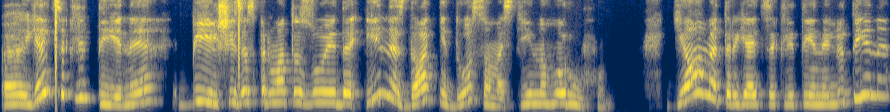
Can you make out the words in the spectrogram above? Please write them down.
Е, Яйцеклітини більші за сперматозоїда і не здатні до самостійного руху. Діаметр яйцеклітини людини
